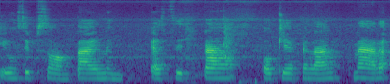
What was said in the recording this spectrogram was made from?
อิวสิบสองตายหนึ่งแอสซิดเก้าโอเค ไปล้างหน้าแล้ว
